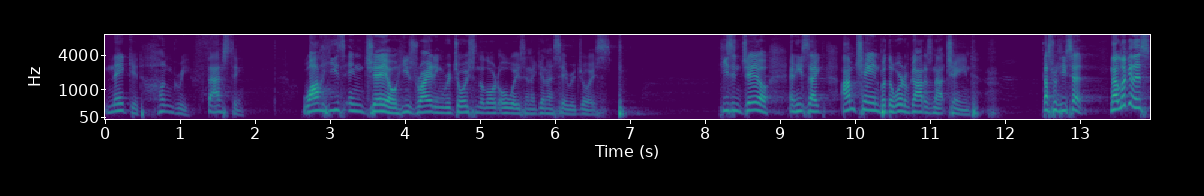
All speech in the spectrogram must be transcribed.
Naked, hungry, fasting. While he's in jail, he's writing, Rejoice in the Lord always. And again, I say rejoice. He's in jail and he's like, I'm chained, but the word of God is not chained. That's what he said. Now look at this.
